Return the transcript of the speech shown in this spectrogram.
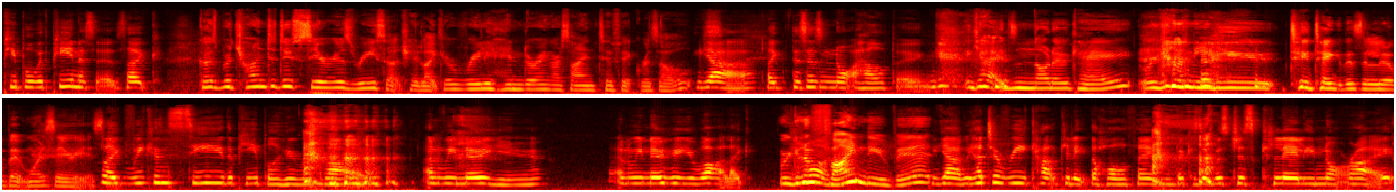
people with penises. Like, guys, we're trying to do serious research here. Like, you're really hindering our scientific results. yeah, like this is not helping. Yeah, it's not okay. We're gonna need you to take this a little bit more seriously. like, we can see the people who reply, and we know you, and we know who you are. Like, we're gonna on. find you, bitch. Yeah, we had to recalculate the whole thing because it was just clearly not right.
